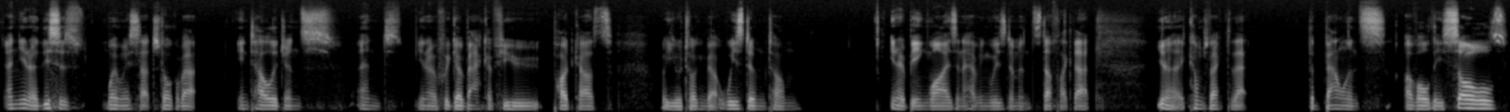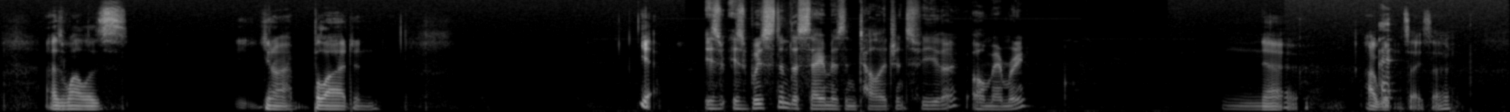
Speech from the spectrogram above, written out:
And you know, this is when we start to talk about intelligence. And you know, if we go back a few podcasts where you were talking about wisdom, Tom, you know, being wise and having wisdom and stuff like that, you know, it comes back to that the balance of all these souls as well as you know blood and yeah. Is is wisdom the same as intelligence for you though or memory? No i wouldn't I, say so.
